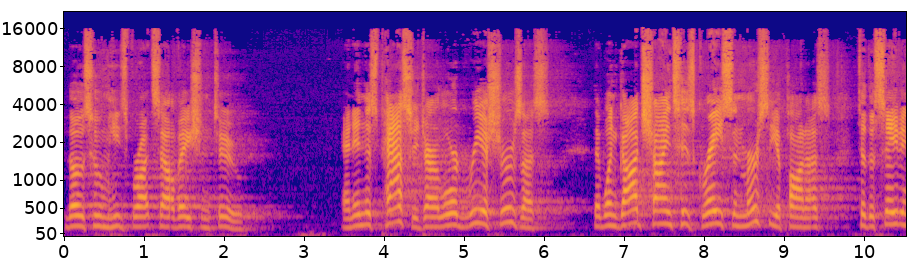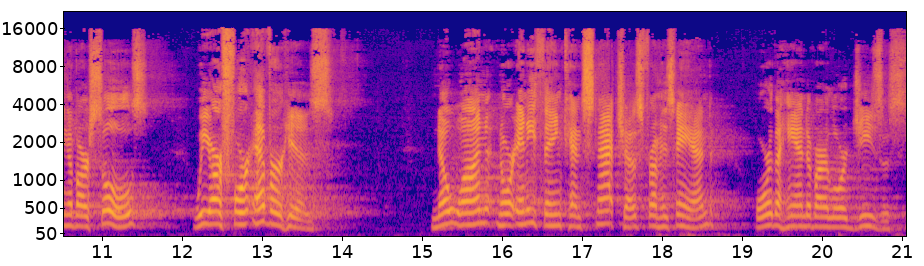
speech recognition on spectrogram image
those whom he's brought salvation to. And in this passage, our Lord reassures us that when God shines his grace and mercy upon us to the saving of our souls, we are forever his. No one nor anything can snatch us from his hand or the hand of our Lord Jesus.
